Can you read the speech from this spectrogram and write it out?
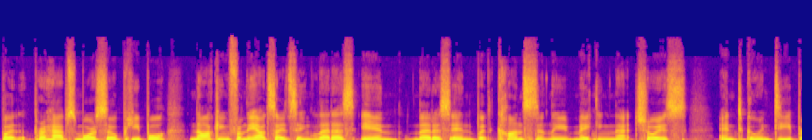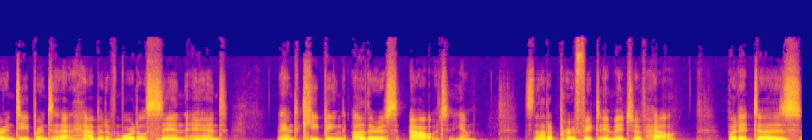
But perhaps more so, people knocking from the outside saying, let us in, let us in, but constantly making that choice and going deeper and deeper into that habit of mortal sin and and keeping others out. You know, it's not a perfect image of hell, but it does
